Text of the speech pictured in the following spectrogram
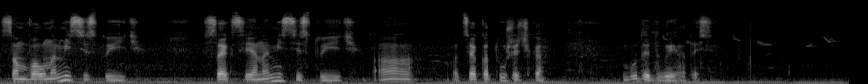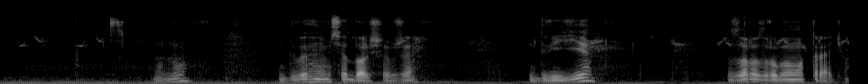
Сам вал на місці стоїть, секція на місці стоїть, а оця катушечка буде двигатись. Ну, двигаємося далі. Вже дві є. Зараз зробимо третю.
